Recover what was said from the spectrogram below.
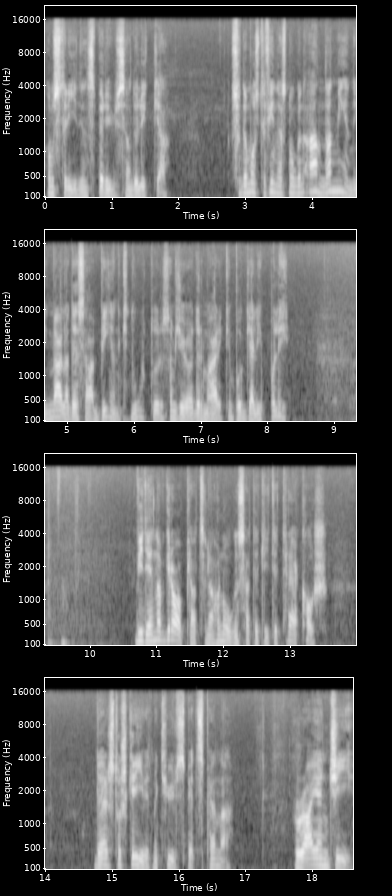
om stridens berusande lycka. Så det måste finnas någon annan mening med alla dessa benknotor som göder marken på Gallipoli. Vid en av gravplatserna har någon satt ett litet träkors. Där står skrivet med kulspetspenna. Ryan G.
